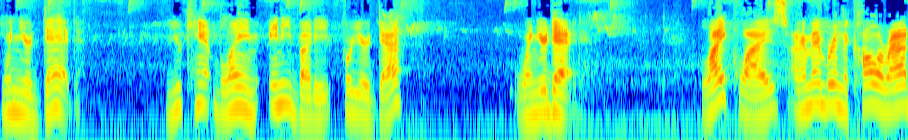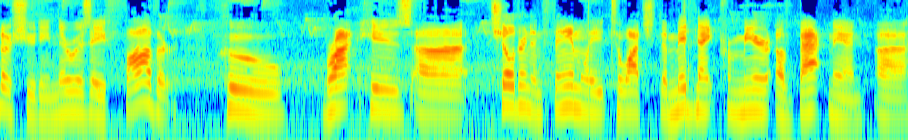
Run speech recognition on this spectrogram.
when you're dead. You can't blame anybody for your death when you're dead. Likewise, I remember in the Colorado shooting, there was a father who brought his uh, children and family to watch the midnight premiere of Batman uh,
